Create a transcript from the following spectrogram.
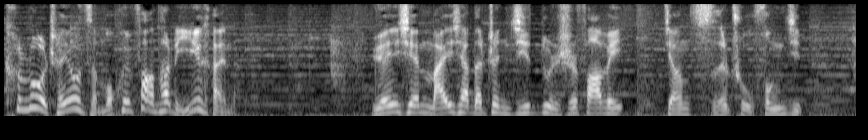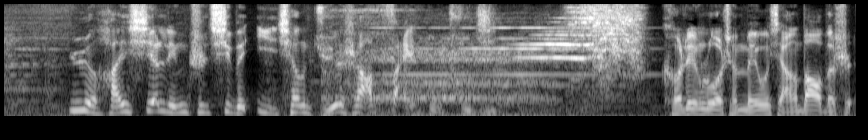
可洛尘又怎么会放他离开呢？原先埋下的阵基顿时发威，将此处封禁。蕴含仙灵之气的一枪绝杀再度出击。可令洛尘没有想到的是，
